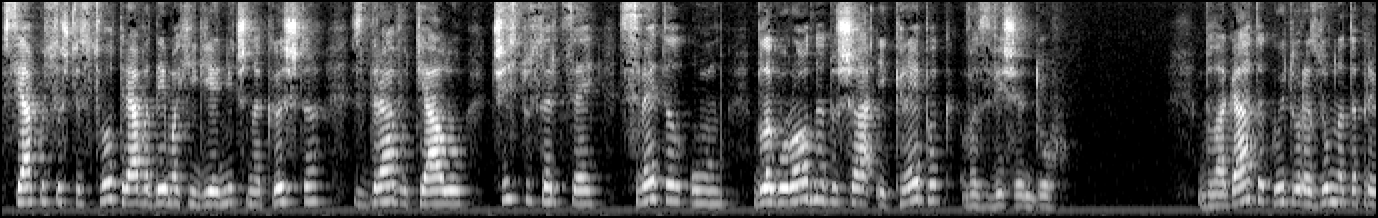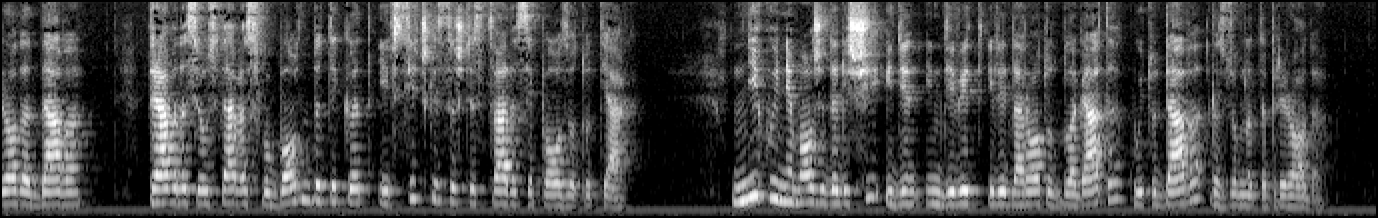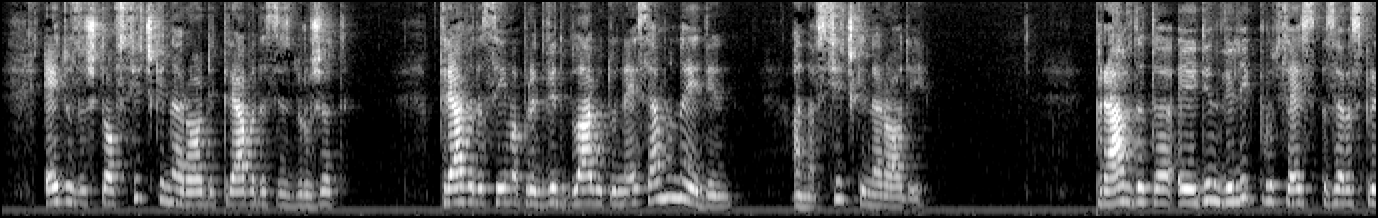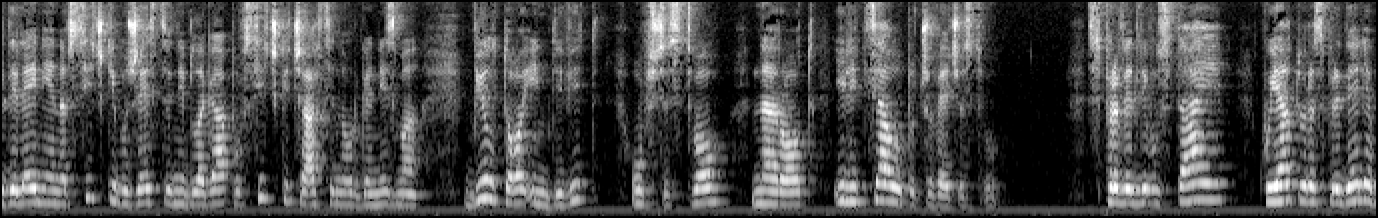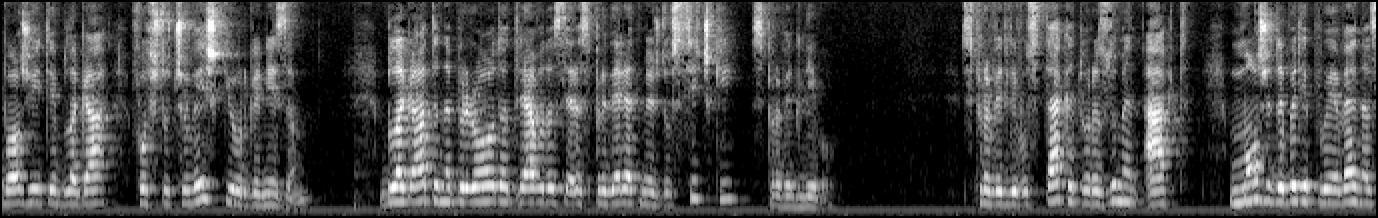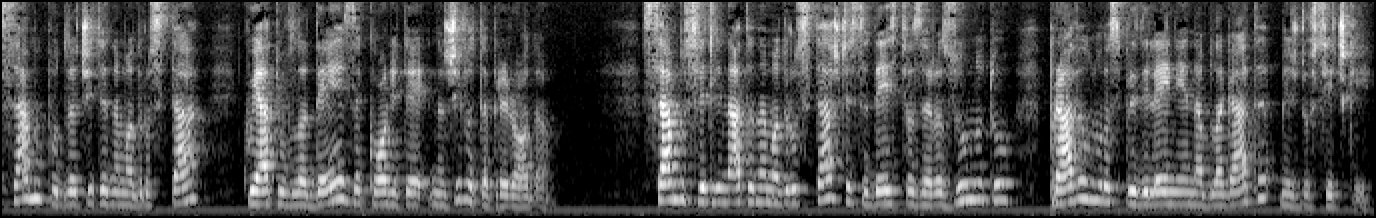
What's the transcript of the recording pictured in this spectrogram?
Всяко същество трябва да има хигиенична къща, здраво тяло, чисто сърце, светъл ум, благородна душа и крепък, възвишен дух. Благата, които разумната природа дава, трябва да се оставя свободно да текат и всички същества да се ползват от тях. Никой не може да лиши един индивид или народ от благата, които дава разумната природа. Ето защо всички народи трябва да се сдружат – трябва да се има предвид благото не само на един, а на всички народи. Правдата е един велик процес за разпределение на всички божествени блага по всички части на организма, бил той индивид, общество, народ или цялото човечество. Справедливостта е, която разпределя Божиите блага в общочовешки организъм – благата на природа трябва да се разпределят между всички справедливо. Справедливостта като разумен акт може да бъде проявена само под лъчите на мъдростта, която владее законите на живата природа. Само светлината на мъдростта ще съдейства за разумното, правилно разпределение на благата между всички.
